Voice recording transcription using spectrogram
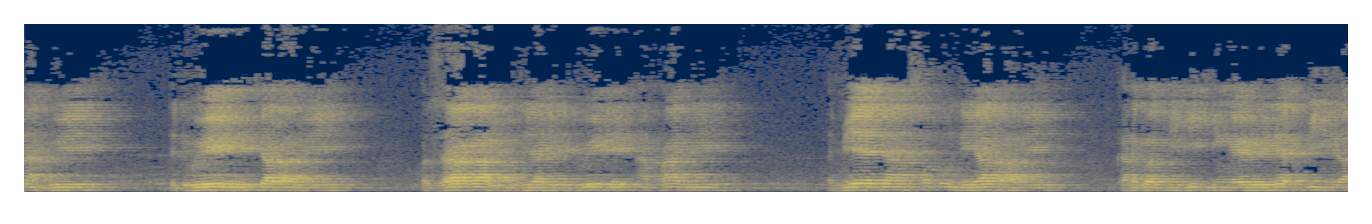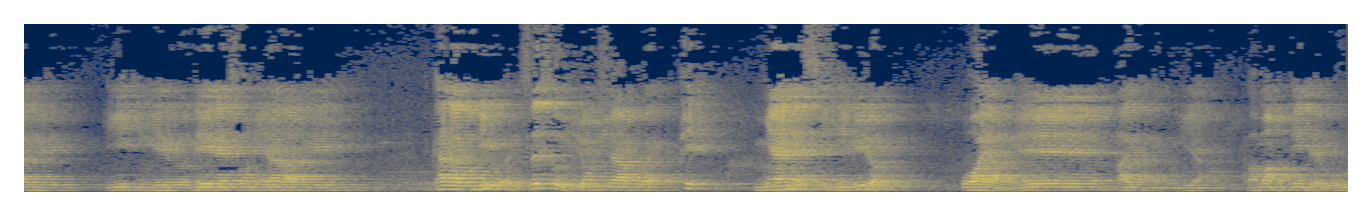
နှံ့တွေ တတွေးကြတာတွေပါးစားကရင်စရာတွေတတွေးတွေအဖားတွေအမြဲတမ်းဆုပ်ဖို့နေရတာတွေခန္ဓာကိုယ်ကြည်ကြီးကျင်ငယ်တွေနဲ့ပြည်နေတာတွေကြီးကျင်ငယ်တွေကိုနေတဲ့ဆုံးနေရတာတွေခန္ဓာကိုယ်ကြီးကိုဆက်စုပ်ယွန်ရှာပွဲအဖြစ်ဉာဏ်နဲ့စီရင်ပြီးတော့ပွားရမယ်။ဘာခန္ဓာကိုယ်ကြီးကဘာမှမသိတယ်ဘူး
